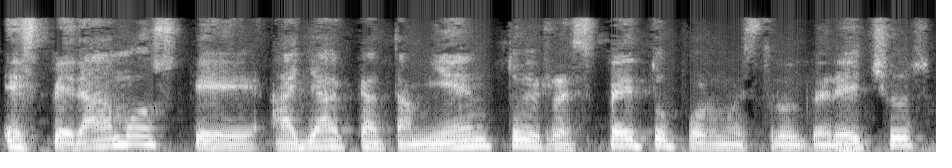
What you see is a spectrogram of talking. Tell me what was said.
esperamos que haya acatamiento y respeto por nuestros derechos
